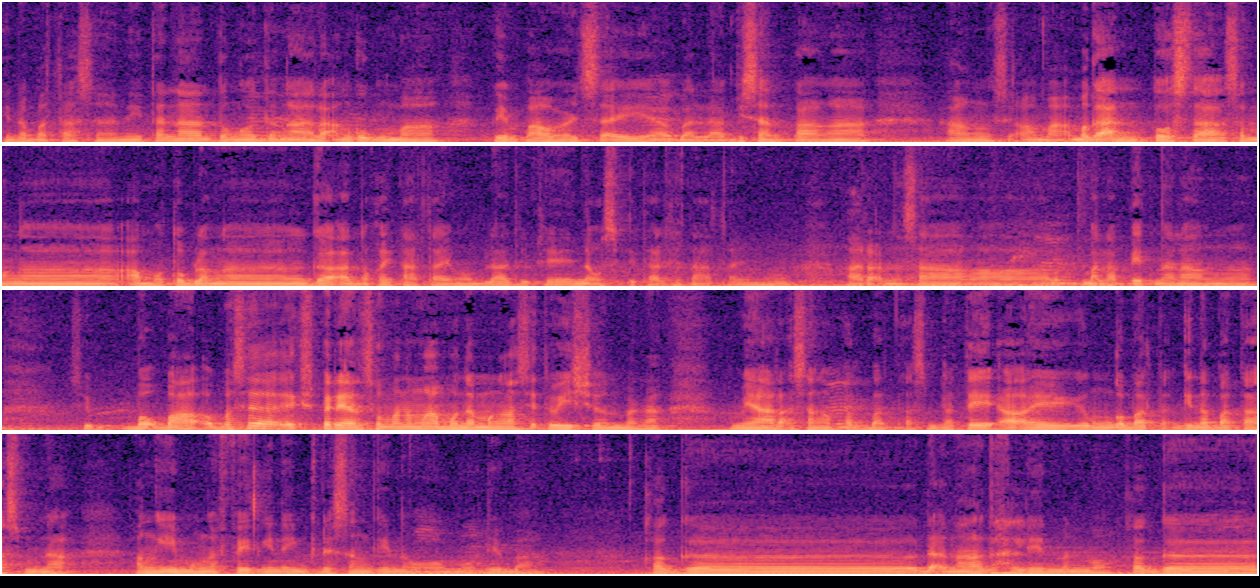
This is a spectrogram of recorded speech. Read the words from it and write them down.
Ginabatas na ni tanan tungod nga ara ang gugma empowered sa iya bala bisan pa nga ang ama mag-aantos sa sa mga amo to blang nga gaano kay tatay mo blood kasi na ospital si tatay mo. Ara na sa ah, malapit na lang ah, si ba, ba basta experience mo man mga na mga situation bala may ara sa nga pagbatas. Dati ay yung gabata, ginabatas mo na ang imo nga faith gina-increase ang Ginoo mo di ba? Kag ah, da na naghalin man mo. Kag ah,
